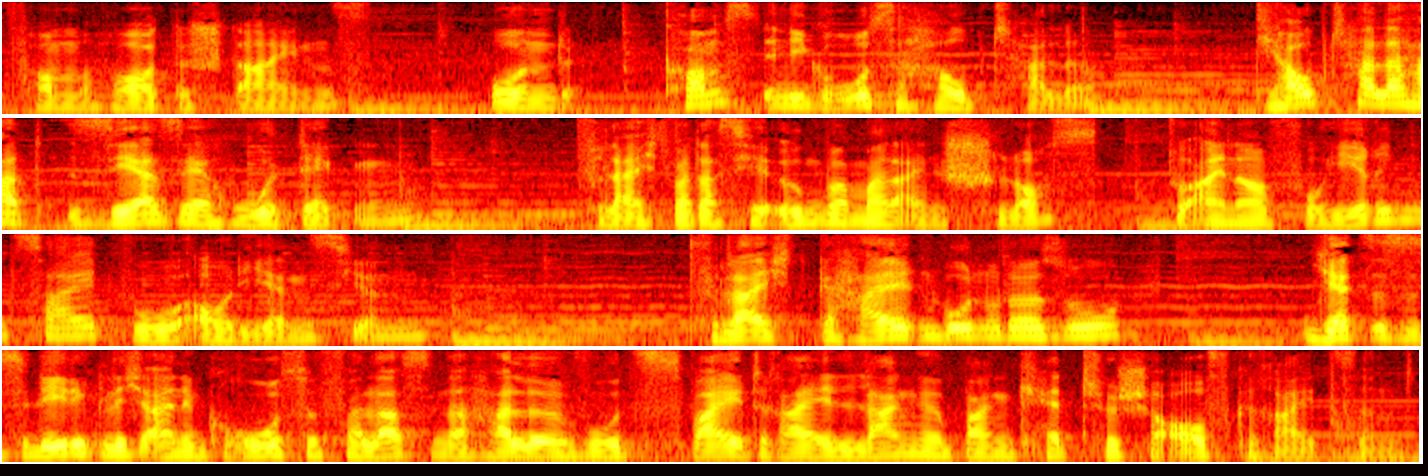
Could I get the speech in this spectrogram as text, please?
vom Hort des Steins und kommst in die große Haupthalle. Die Haupthalle hat sehr, sehr hohe Decken. Vielleicht war das hier irgendwann mal ein Schloss zu einer vorherigen Zeit, wo Audienzien vielleicht gehalten wurden oder so. Jetzt ist es lediglich eine große verlassene Halle, wo zwei, drei lange Banketttische aufgereiht sind.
